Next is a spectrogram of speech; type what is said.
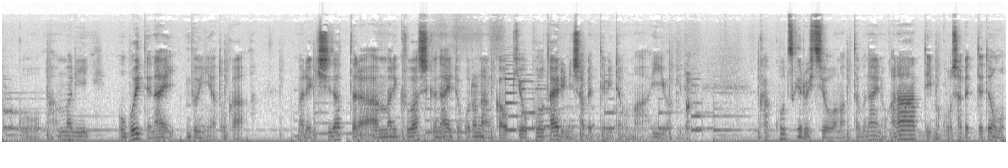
こうあんまり覚えてない分野とかまあ、歴史だったらあんまり詳しくないところなんかを記憶を頼りに喋ってみてもまあいいわけで格好つける必要は全くないのかなって今こう喋ってて思っ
